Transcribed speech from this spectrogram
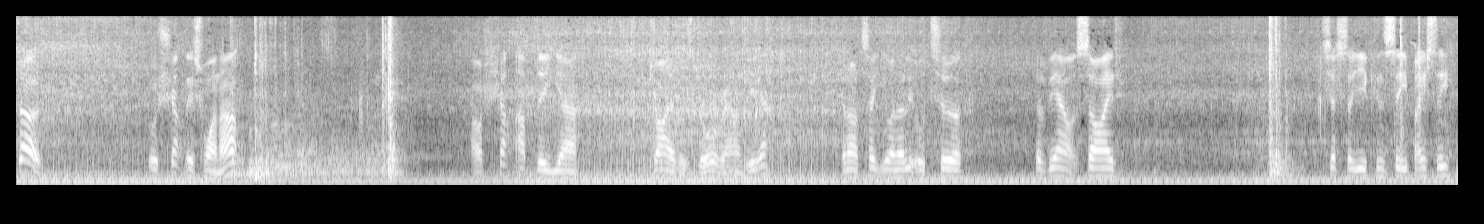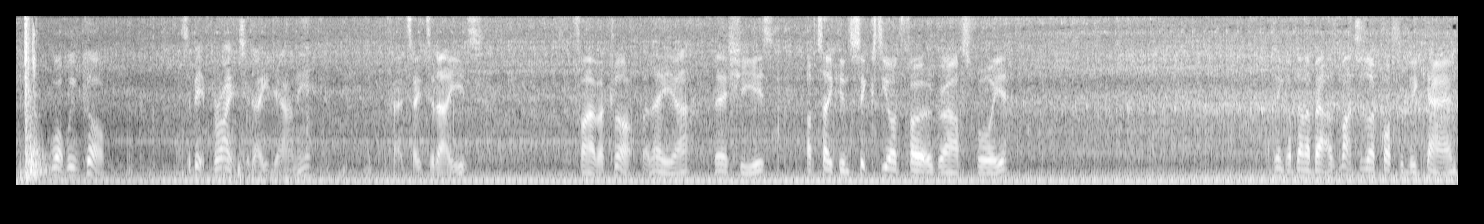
So, we'll shut this one up. I'll shut up the uh, driver's door around here. Then I'll take you on a little tour of the outside just so you can see basically what we've got. It's a bit bright today down here. In fact, say today it's five o'clock, but there you are. There she is. I've taken 60 odd photographs for you. I think I've done about as much as I possibly can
